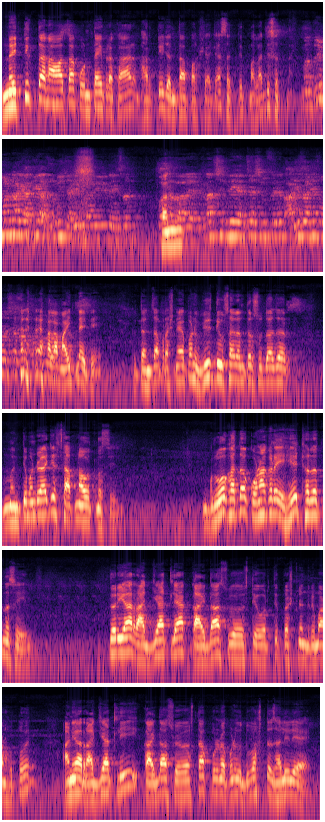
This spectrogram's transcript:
नैतिकता नावाचा कोणताही प्रकार भारतीय जनता पक्षाच्या सत्तेत मला दिसत नाही. मंत्रिमंडळ यादी अजूनही जाहीर झालेली नाही सर. पण पण- अ, एकनाथ शिंदे यांच्या शिवसेनेत अडीच अडीच वर्षाचा मला माहीत नाही ते. तो त्यांचा प्रश्न आहे पण वीस दिवसानंतर सुद्धा जर मंत्रिमंडळाची स्थापना होत नसेल गृह खातं कोणाकडे हे ठरत नसेल तर या राज्यातल्या कायदा सुव्यवस्थेवरती प्रश्न निर्माण होतोय आणि या राज्यातली कायदा सुव्यवस्था पूर्णपणे उद्ध्वस्त झालेली आहे.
